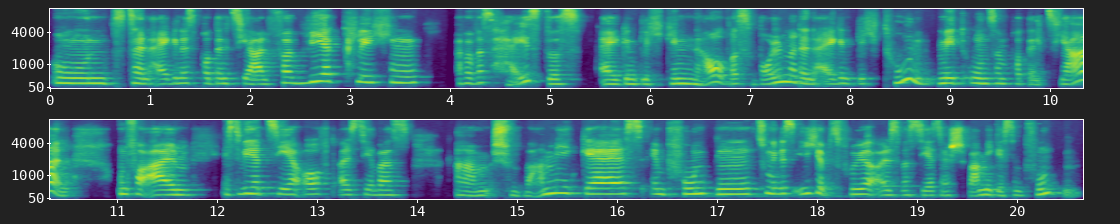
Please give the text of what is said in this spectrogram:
und sein eigenes Potenzial verwirklichen. Aber was heißt das eigentlich genau? Was wollen wir denn eigentlich tun mit unserem Potenzial? Und vor allem, es wird sehr oft als sehr was ähm, Schwammiges empfunden. Zumindest ich habe es früher als was sehr, sehr Schwammiges empfunden.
